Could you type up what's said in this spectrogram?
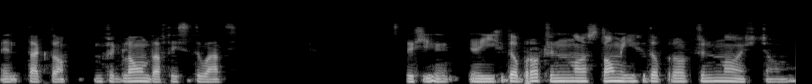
Więc tak to wygląda w tej sytuacji. Z tych ich, ich dobroczynnością i ich dobroczynnością.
